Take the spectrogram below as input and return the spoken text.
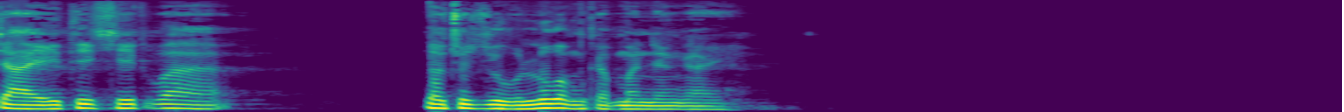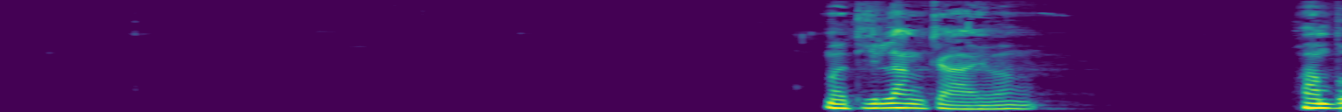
ใจที่คิดว่า เราจะอยู่ร่วมกับมันยังไง มาที่ร่างกายบ้าง ความบ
